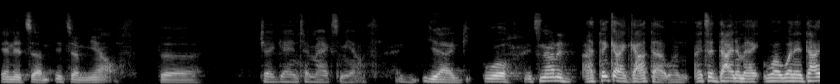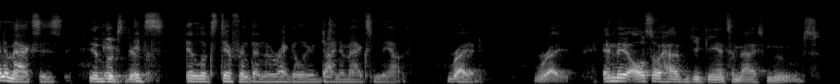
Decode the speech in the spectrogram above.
and it's a it's a Meowth. The Gigantamax Meowth. yeah, well, it's not a. I think I got that one. It's a Dynamax. Well, when it Dynamaxes, It looks it, different, It's it looks different than the regular Dynamax Meowth. right? Right, and they also have Gigantamax moves,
